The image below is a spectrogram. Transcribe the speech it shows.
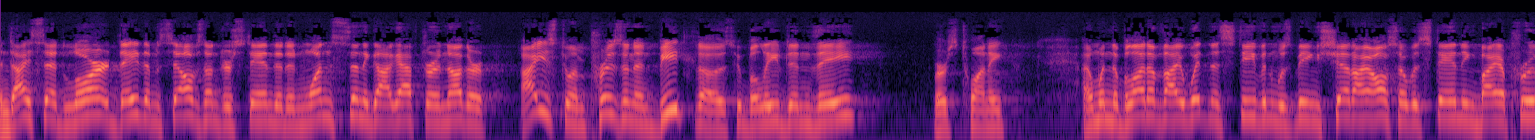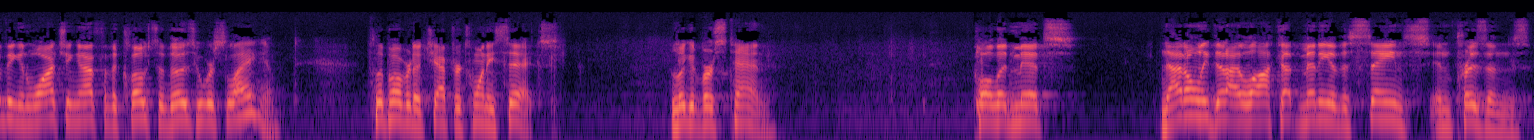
And I said, Lord, they themselves understand that in one synagogue after another, I used to imprison and beat those who believed in thee. Verse 20. And when the blood of thy witness Stephen was being shed, I also was standing by approving and watching out for the cloaks of those who were slaying him. Flip over to chapter 26. Look at verse 10. Paul admits, Not only did I lock up many of the saints in prisons,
